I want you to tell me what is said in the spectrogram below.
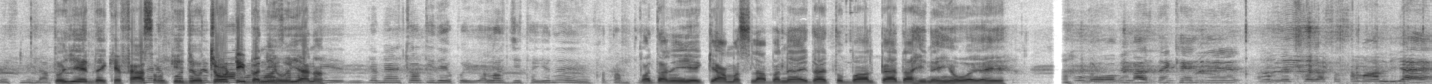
बिस्मिल्लाह तो ये देखे फैसल की जो चोटी बनी हुई है ना। जब मैंने चोटी दे कोई एलर्जी था ये ना खत्म पता नहीं ये क्या मसला बना है इधर तो बाल पैदा ही नहीं हो रहे तो अभी बस देखे ये हमने थोड़ा सा सामान लिया है।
